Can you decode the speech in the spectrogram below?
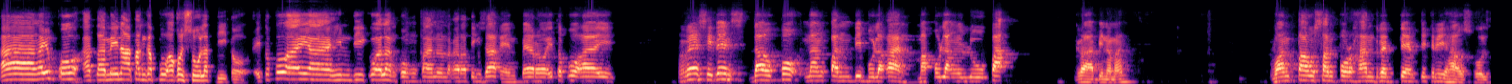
Uh, ngayon po, at uh, may natanggap po ako sulat dito. Ito po ay uh, hindi ko alam kung paano nakarating sa akin, pero ito po ay residence daw po ng Pandibulacan, Mapulang Lupa. Grabe naman. 1,433 household.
